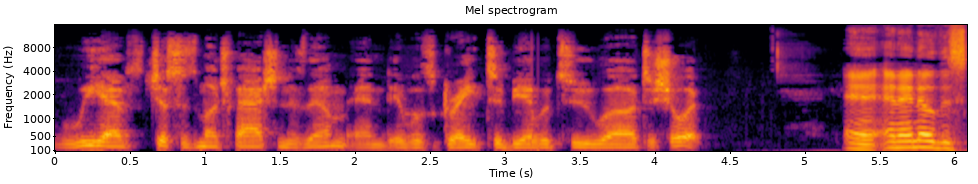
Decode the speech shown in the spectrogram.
we have just as much passion as them, and it was great to be able to uh, to show it. And I know this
